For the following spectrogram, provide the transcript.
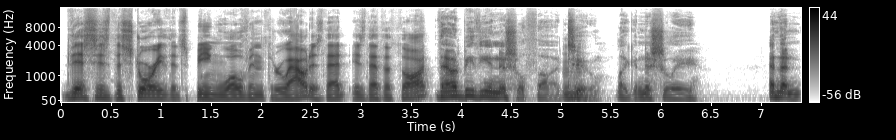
this is the story that's being woven throughout. Is that is that the thought? That would be the initial thought Mm-hmm. too. Like initially, and then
